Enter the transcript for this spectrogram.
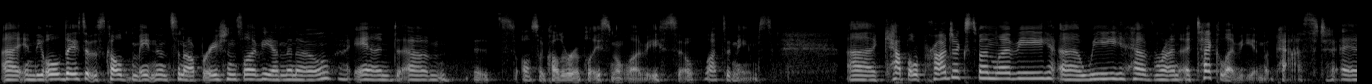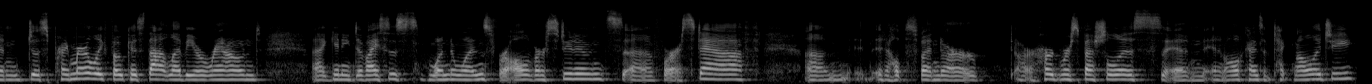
Uh, in the old days, it was called maintenance and operations levy, M&O, and um, it's also called a replacement levy, so lots of names. Uh, capital projects fund levy, uh, we have run a tech levy in the past and just primarily focused that levy around uh, getting devices one-to-ones for all of our students, uh, for our staff. Um, it, it helps fund our our hardware specialists and, and all kinds of technology.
